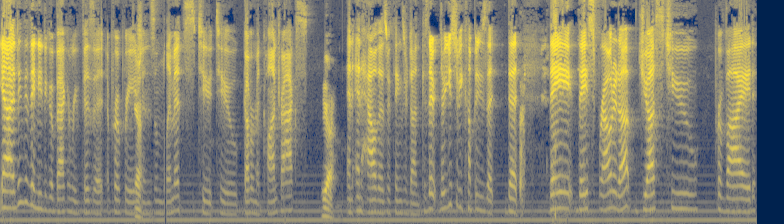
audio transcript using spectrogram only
Yeah, I think that they need to go back and revisit appropriations and limits to, to government contracts Yeah, and, and how those are things are done. Because there there used to be companies that that they they sprouted up just to provide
